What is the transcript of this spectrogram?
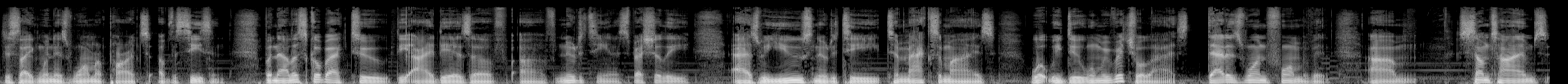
Just like when there's warmer parts of the season. But now let's go back to the ideas of, of nudity and especially as we use nudity to maximize what we do when we ritualize. That is one form of it. Um, sometimes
